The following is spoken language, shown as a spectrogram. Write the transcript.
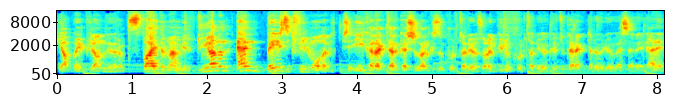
yapmayı planlıyorum. Spider-Man 1. Dünyanın en basic filmi olabilir. İşte iyi karakter kaçırılan kızı kurtarıyor, sonra günü kurtarıyor, kötü karakter ölüyor vesaire. Yani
